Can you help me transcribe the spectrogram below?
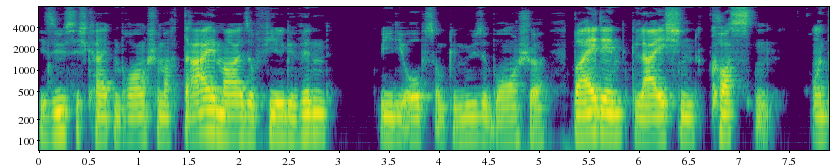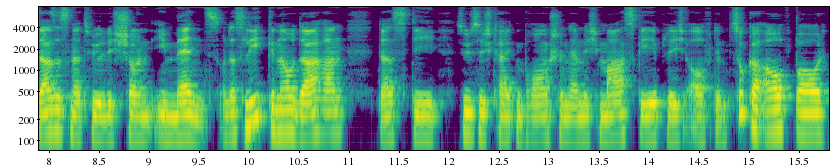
die Süßigkeitenbranche macht dreimal so viel Gewinn wie die Obst- und Gemüsebranche bei den gleichen Kosten. Und das ist natürlich schon immens. Und das liegt genau daran, dass die Süßigkeitenbranche nämlich maßgeblich auf dem Zucker aufbaut.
